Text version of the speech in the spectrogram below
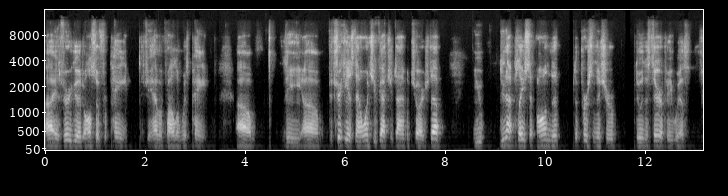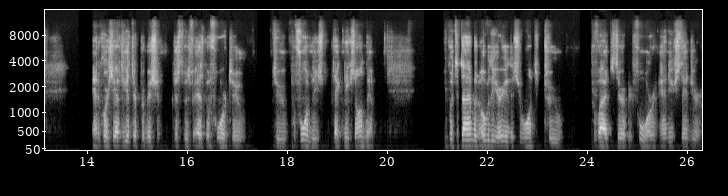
uh, is very good also for pain if you have a problem with pain. Um, the, uh, the trick is now once you've got your diamond charged up, you do not place it on the, the person that you're doing the therapy with. And of course, you have to get their permission just as, as before to, to perform these techniques on them. You put the diamond over the area that you want to provide the therapy for, and you extend your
